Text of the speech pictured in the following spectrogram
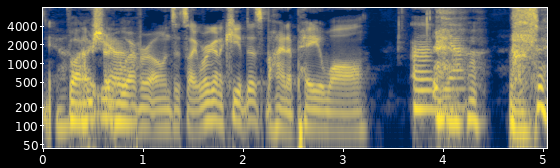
Yeah, But, I'm sure yeah. whoever owns it's like we're gonna keep this behind a paywall. Uh, yeah.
